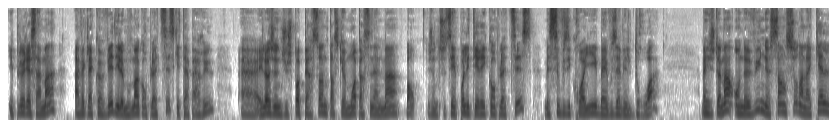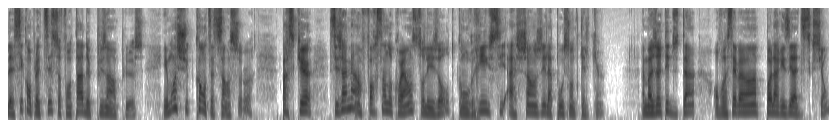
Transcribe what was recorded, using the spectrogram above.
Et plus récemment, avec la COVID et le mouvement complotiste qui est apparu, euh, et là je ne juge pas personne parce que moi personnellement, bon, je ne soutiens pas les théories complotistes, mais si vous y croyez, ben vous avez le droit. Ben justement, on a vu une censure dans laquelle ces complotistes se font taire de plus en plus. Et moi je suis contre cette censure parce que c'est jamais en forçant nos croyances sur les autres qu'on réussit à changer la position de quelqu'un. La majorité du temps, on va simplement polariser la discussion,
